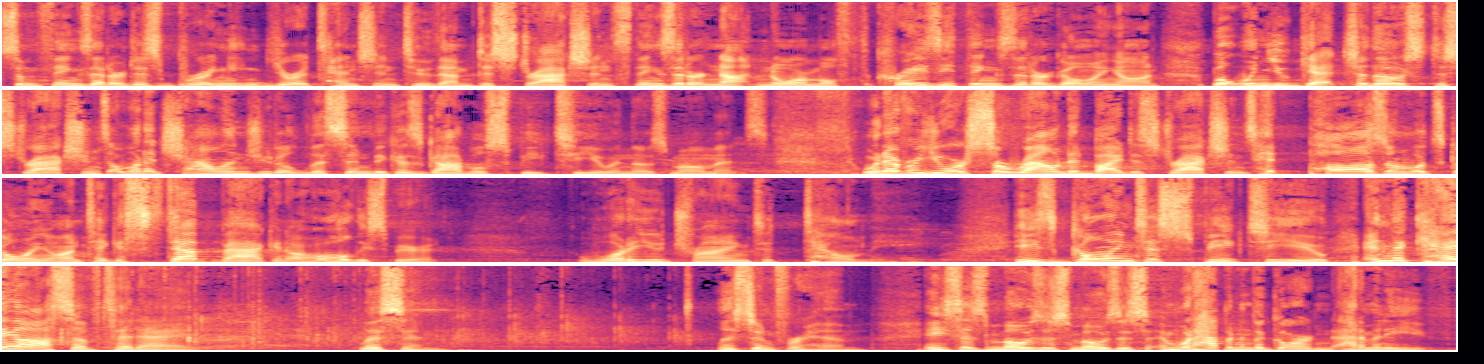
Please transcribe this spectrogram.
some things that are just bringing your attention to them, distractions, things that are not normal, crazy things that are going on. But when you get to those distractions, I want to challenge you to listen because God will speak to you in those moments. Whenever you are surrounded by distractions, hit pause on what's going on, take a step back, and oh, Holy Spirit, what are you trying to tell me? He's going to speak to you in the chaos of today. Listen. Listen for him. And he says, Moses, Moses. And what happened in the garden? Adam and Eve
